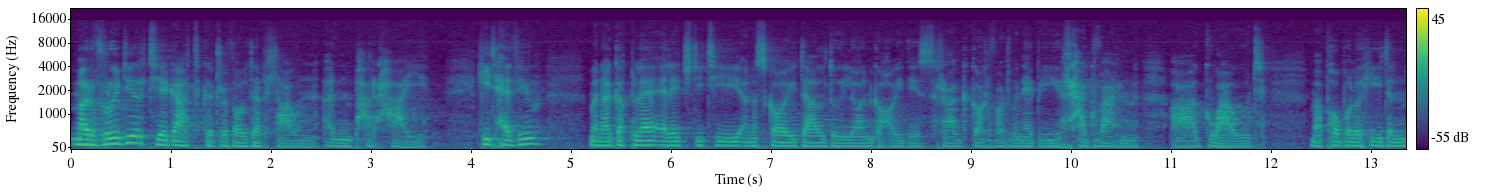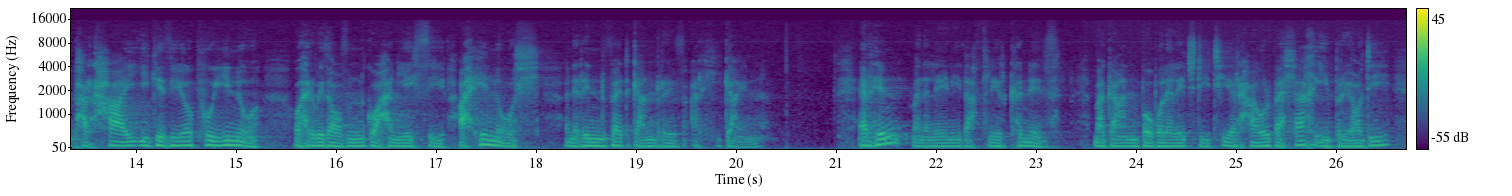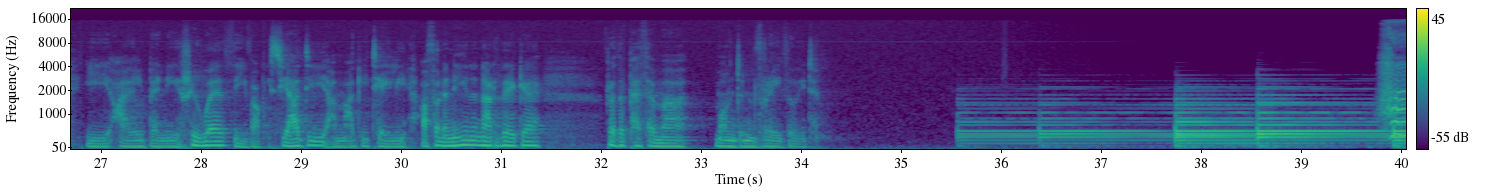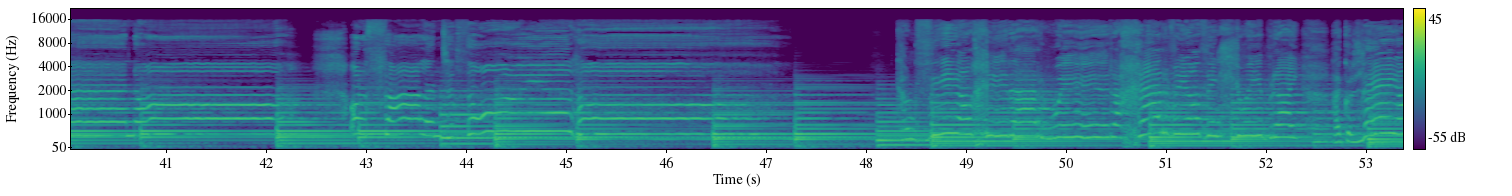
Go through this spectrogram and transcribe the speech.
Mae'r frwydr tuag at gydraddoldeb llawn yn parhau. Hyd heddiw, mae yna gyple LHDT yn ysgoi dal dwylo yn gyhoeddus rhag gorfod wynebu rhagfarn a gwawd. Mae pobl o hyd yn parhau i guddio pwy nhw oherwydd ofn gwahaniaethu a hyn oll yn yr unfed ganrif ar hugain. Er hyn, mae'n eleni ddathlu'r cynnydd – Mae gan bobl LHDT yr hawl bellach i briodi, i ailbennu rhywedd, i fabwysiadu a magu teulu. A phyn yn un yn arddegau, roedd y pethau yma mond yn freuddwyd. Ac o leia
